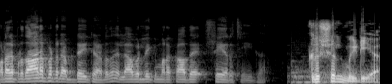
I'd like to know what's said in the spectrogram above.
വളരെ പ്രധാനപ്പെട്ട ഒരു അപ്ഡേറ്റ് ആണ് എല്ലാവരിലേക്കും മറക്കാതെ ഷെയർ ചെയ്യുക. കൃഷൽ മീഡിയ.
